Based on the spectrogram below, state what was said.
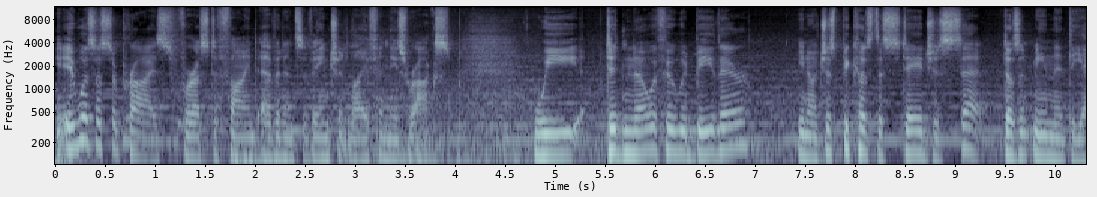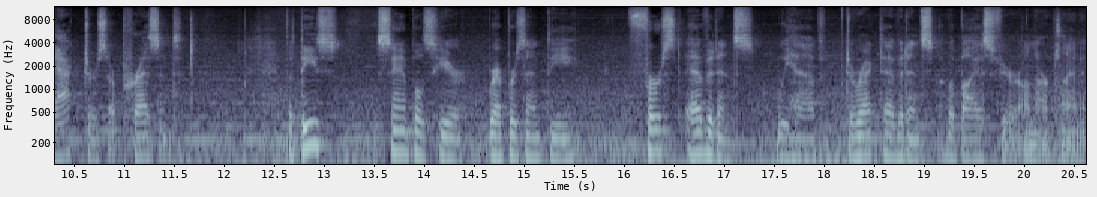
It was a surprise for us to find evidence of ancient life in these rocks. We didn't know if it would be there. You know, just because the stage is set doesn't mean that the actors are present. But these samples here represent the first evidence we have, direct evidence of a biosphere on our planet.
